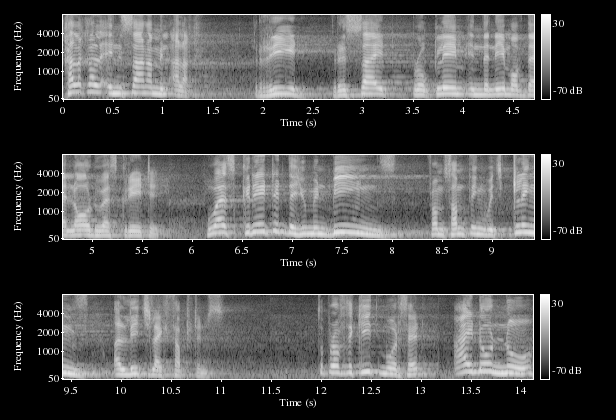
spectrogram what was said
Khalaqal insana min alaq. Read, recite, proclaim in the name of thy Lord who has created. Who has created the human beings from something which clings a leech-like substance. So Professor Keith Moore said, I don't know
